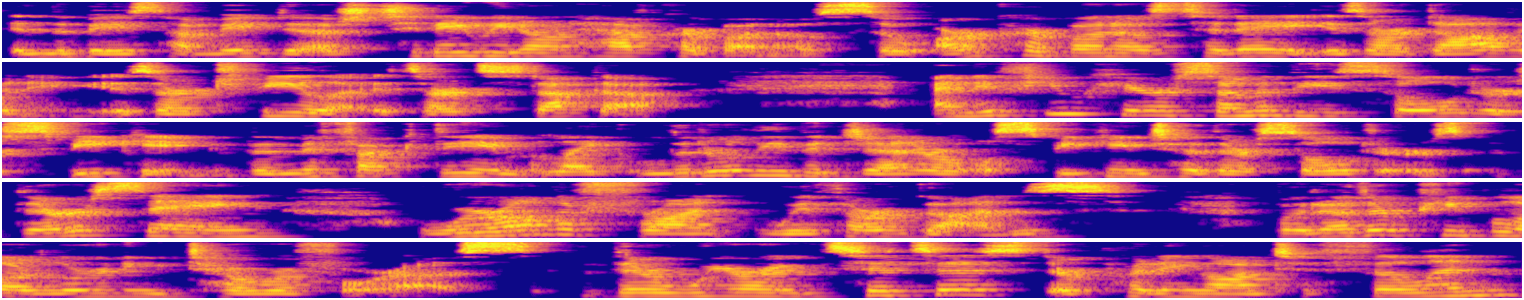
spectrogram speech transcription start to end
in the Beis Hamikdash. Today we don't have karbanos. So our karbanos today is our davening, is our tefillah, it's our tzedakah. And if you hear some of these soldiers speaking, the mifakdim, like literally the generals speaking to their soldiers, they're saying, we're on the front with our guns, but other people are learning Torah for us. They're wearing tzitzis, they're putting on tefillin,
